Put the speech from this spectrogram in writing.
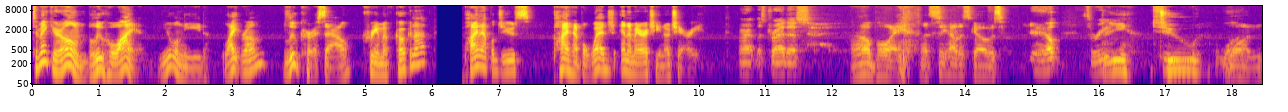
To make your own Blue Hawaiian, you will need light rum, blue curacao, cream of coconut, pineapple juice, pineapple wedge, and a maraschino cherry. All right, let's try this. Oh boy, let's see how this goes. Yep. Three, Three, two, two, one. one.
